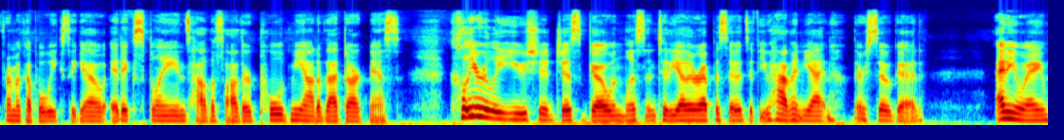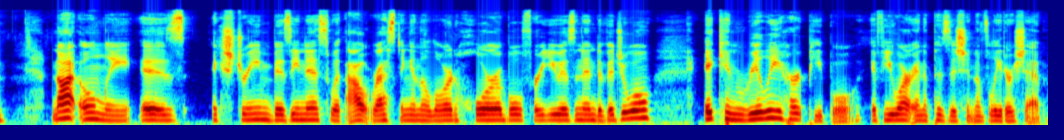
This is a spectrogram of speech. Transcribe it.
from a couple weeks ago, it explains how the Father pulled me out of that darkness. Clearly, you should just go and listen to the other episodes if you haven't yet. They're so good. Anyway, not only is extreme busyness without resting in the Lord horrible for you as an individual, it can really hurt people if you are in a position of leadership.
